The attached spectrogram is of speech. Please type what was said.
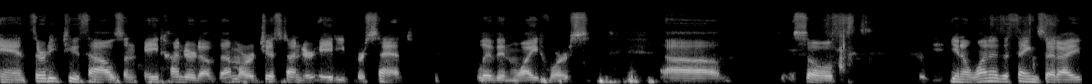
and 32,800 of them, or just under 80%, live in Whitehorse. Um, so, you know, one of the things that I,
